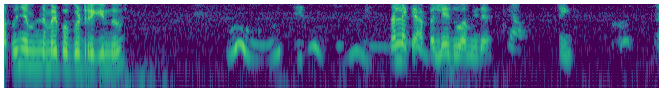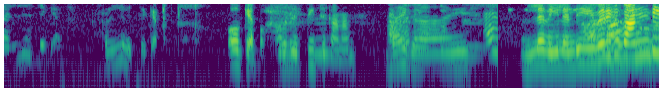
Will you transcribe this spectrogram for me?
അപ്പൊ നമ്മൾ പോയിക്കൊണ്ടിരിക്കുന്നു. നല്ല ക്യാപ്പ് അല്ലേ ദുവാമിയുടെ വെച്ച ഓക്കെ അപ്പം അവിടെ എത്തിയിട്ട് കാണാം. ബൈ ഗായ്സ് നല്ല വെയിലുണ്ട്. ഇവർക്ക് വണ്ടി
